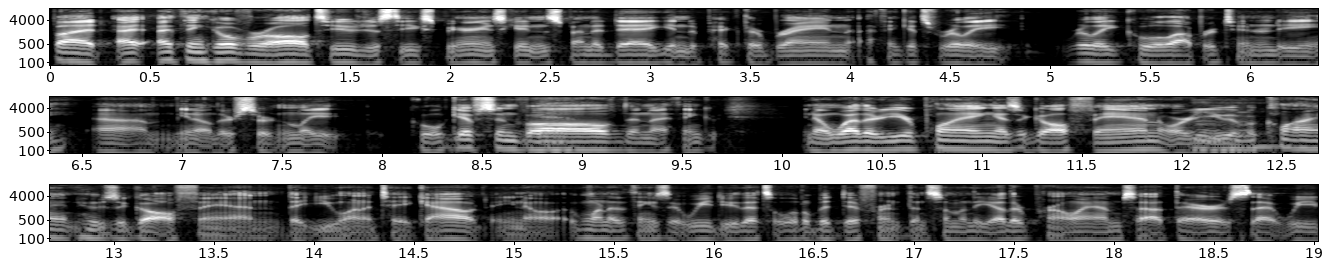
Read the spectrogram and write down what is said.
but I, I think overall too, just the experience getting to spend a day, getting to pick their brain. I think it's really, really cool opportunity. Um, you know, there's certainly cool gifts involved, and I think you know whether you're playing as a golf fan or you have a client who's a golf fan that you want to take out. You know, one of the things that we do that's a little bit different than some of the other proams out there is that we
